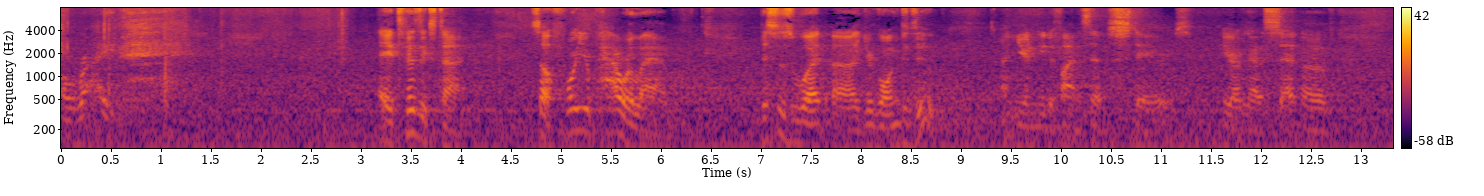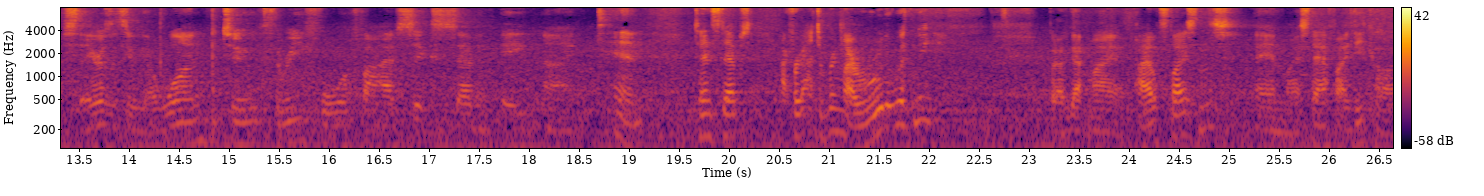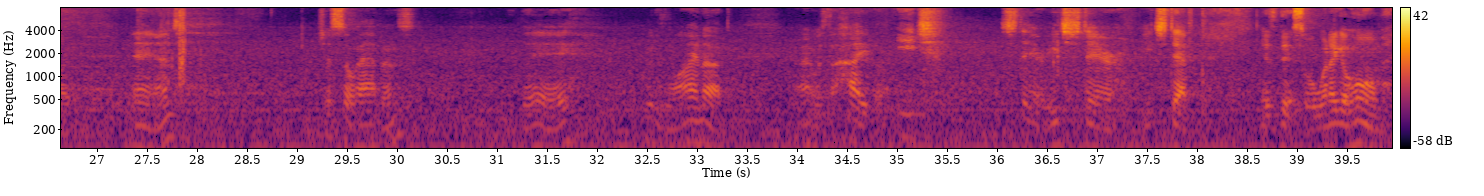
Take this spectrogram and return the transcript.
All right. Hey, it's physics time. So, for your power lab, this is what uh, you're going to do. Right? You're to need to find a set of stairs. Here I've got a set of stairs. Let's see, we got one, two, three, four, five, six, seven, eight, nine, ten. Ten steps. I forgot to bring my ruler with me, but I've got my pilot's license and my staff ID card. And just so happens, they would line up right, with the height of each stair, each stair, each step is this. So when I go home,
